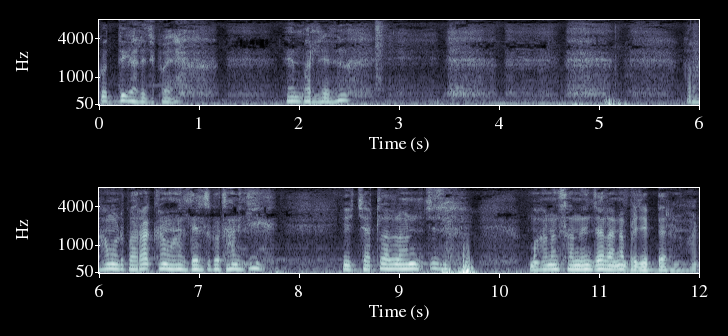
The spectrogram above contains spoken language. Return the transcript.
కొద్దిగా అలిచిపోయా ఏం పర్లేదు. రాముడి పరాక్రమాలు తెలుసుకోవడానికి ఈ చెట్లలో నుంచి మానం సంధించాలని అప్పుడు చెప్పారనమాట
